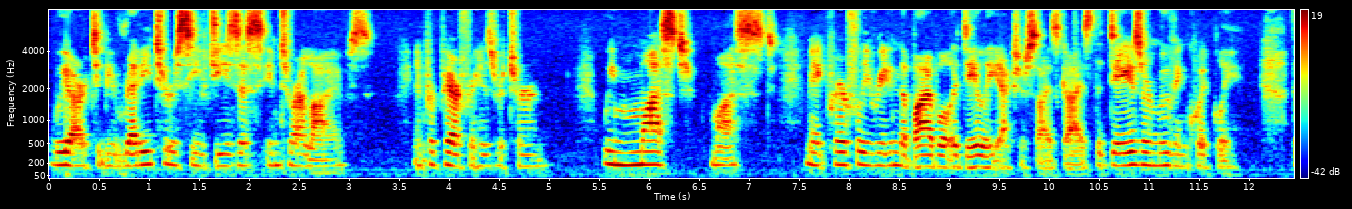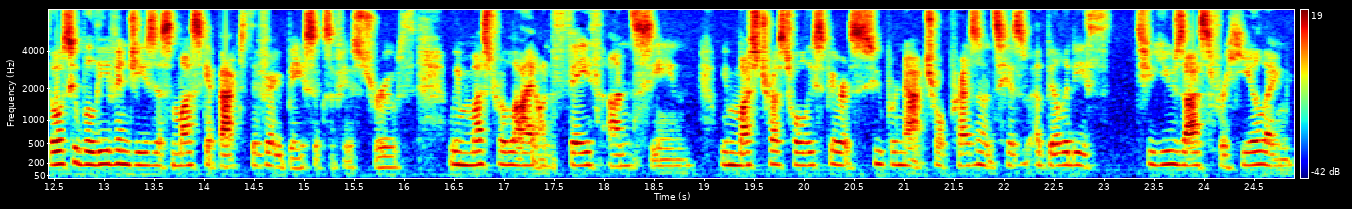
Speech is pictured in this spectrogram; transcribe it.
we are to be ready to receive Jesus into our lives and prepare for his return. We must, must make prayerfully reading the Bible a daily exercise, guys. The days are moving quickly. Those who believe in Jesus must get back to the very basics of his truth. We must rely on faith unseen. We must trust Holy Spirit's supernatural presence, his ability to use us for healing,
